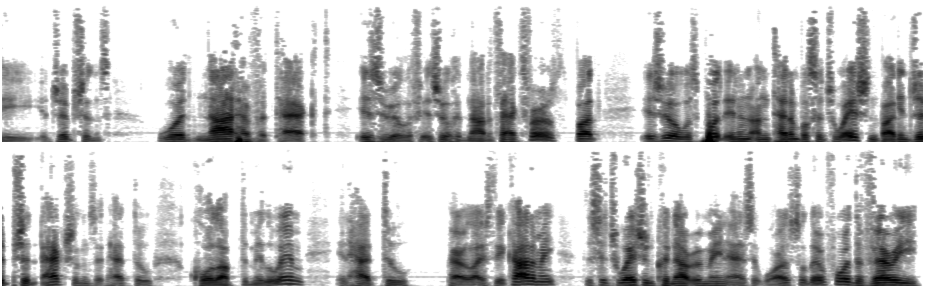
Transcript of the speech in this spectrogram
the Egyptians would not have attacked Israel if Israel had not attacked first, but Israel was put in an untenable situation by Egyptian actions. It had to call up the Miluim, it had to paralyze the economy. The situation could not remain as it was, so therefore the very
